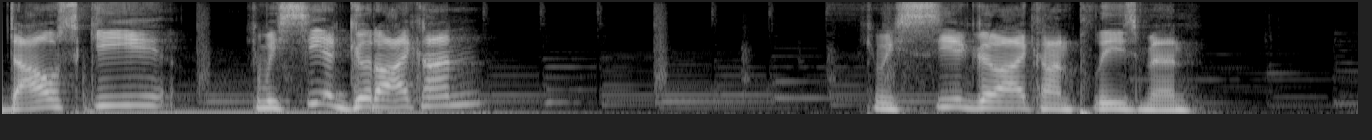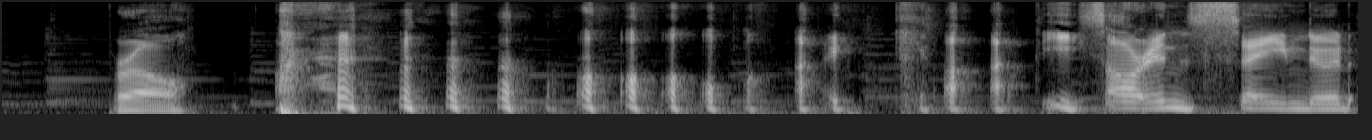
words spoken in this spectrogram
Dowski. Can we see a good icon? Can we see a good icon, please, man? Bro. oh my god. These are insane, dude.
